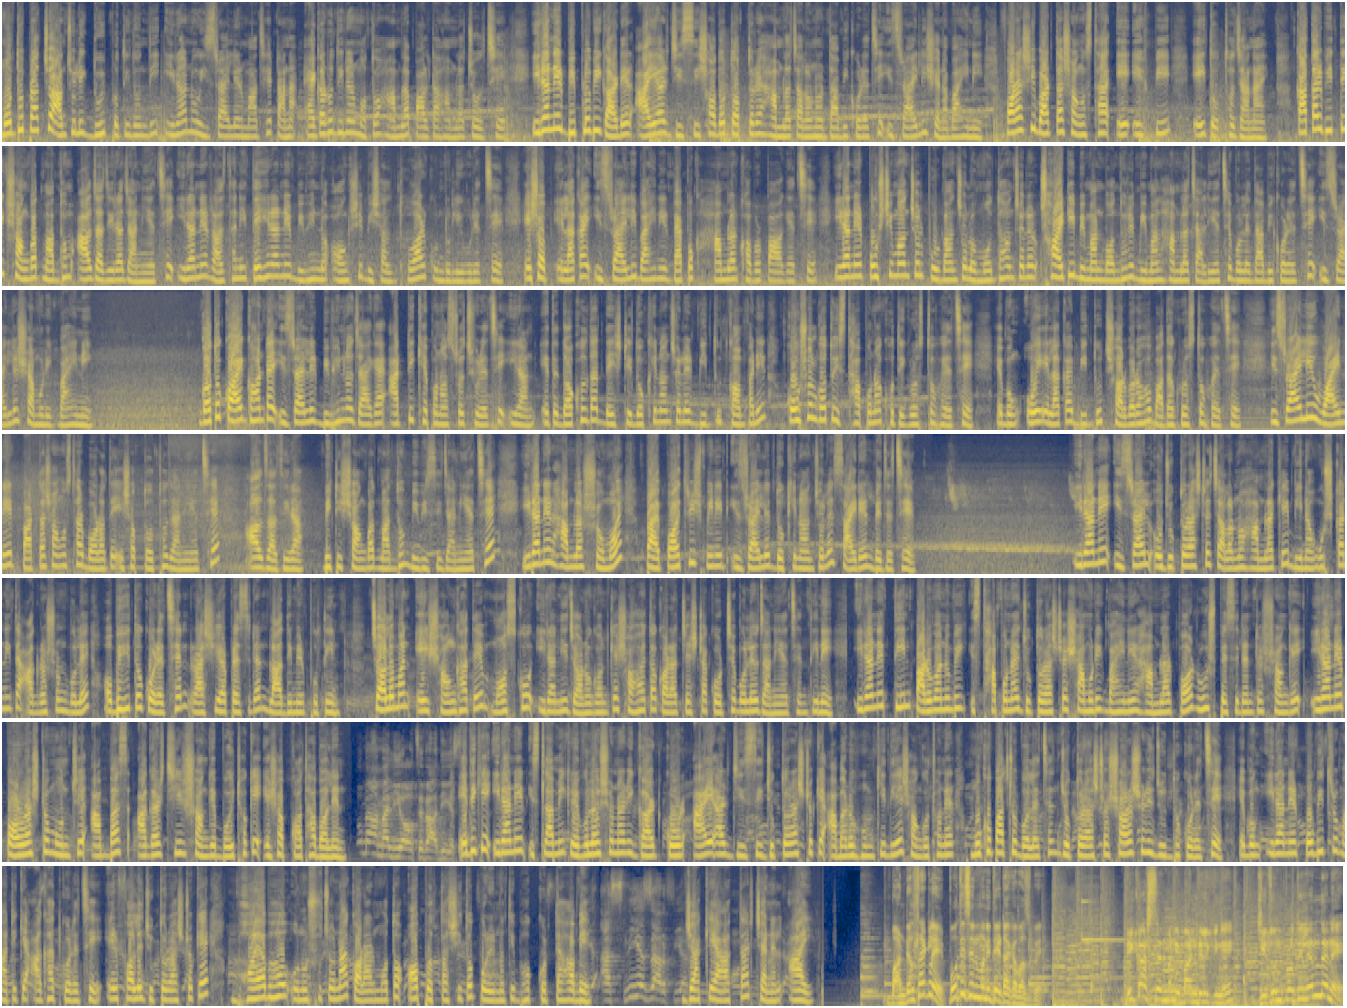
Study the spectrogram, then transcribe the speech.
মধ্যপ্রাচ্য আঞ্চলিক দুই প্রতিদ্বন্দ্বী ইরান ও ইসরায়েলের মাঝে টানা এগারো দিনের মতো হামলা, পাল্টা হামলা চলছে। ইরানের বিপ্লবী গার্ডের আইআরজিসি সদর দপ্তরে হামলা চালানোর দাবি করেছে ইসরায়েলি সেনাবাহিনী। ফরাসি বার্তা সংস্থা এএফপি এই তথ্য জানায়। কাতার ভিত্তিক সংবাদ মাধ্যম আল জাজিরা জানিয়েছে, ইরানের রাজধানী তেহরানের বিভিন্ন অংশে বিশাল ধোয়ার কুণ্ডলি উড়েছে। এসব এলাকায় ইসরায়েলি বাহিনীর ব্যাপক হামলার খবর পাওয়া গেছে। ইরানের পশ্চিমাঞ্চল, পূর্বাঞ্চল ও মধ্যাঞ্চলের ছয়টি বিমানবন্দরে বিমান হামলা চালিয়েছে বলে দাবি করেছে ইসরায়েলের সামরিক বাহিনী। গত কয়েক ঘন্টায় ইসরায়েলের বিভিন্ন জায়গায় আটটি ক্ষেপণাস্ত্র ছুড়েছে ইরান। এতে দখলদার দেশটি দক্ষিণাঞ্চলের বিদ্যুৎ কোম্পানির কৌশলগত স্থাপনা ক্ষতিগ্রস্ত হয়েছে এবং ওই এলাকায় বিদ্যুৎ সরবরাহ বাধাগ্রস্ত হয়েছে। ইসরায়েলি ওয়াইনেট বার্তা সংস্থার বরাতে এসব তথ্য জানিয়েছে আল জাজিরা। ব্রিটিশ সংবাদ মাধ্যম বিবিসি জানিয়েছে, ইরানের হামলার সময় প্রায় ৩৫ মিনিট ইসরায়েলের দক্ষিণাঞ্চলে সাইরেন বেজেছে। ইরানে ইসরায়েল ও যুক্তরাষ্ট্রে চালানো হামলাকে বিনা উস্কানিতে আগ্রাসন বলে অভিহিত করেছেন রাশিয়ার প্রেসিডেন্ট ভ্লাদিমির পুতিন। চলমান এই সংঘাতে মস্কো ইরানি জনগণকে সহায়তা করার চেষ্টা করছে বলেও জানিয়েছেন তিনি। ইরানের তিন পারমাণবিক স্থাপনায় যুক্তরাষ্ট্রের সামরিক বাহিনীর হামলার পর রুশ প্রেসিডেন্টের সঙ্গে ইরানের পররাষ্ট্রমন্ত্রী আব্বাস আগারচির সঙ্গে বৈঠকে এসব কথা বলেন। এদিকে ইরানের Islamic revolutionary guard corps IRGC যুক্তরাষ্ট্রকে আবারও হুমকি দিয়ে সংগঠনের মুখপাত্র বলেছেন যুক্তরাষ্ট্র সরাসরি যুদ্ধ করেছে এবং ইরানের পবিত্র মাটিকে আঘাত করেছে। এর ফলে যুক্তরাষ্ট্রকে ভয়াবহ অনুসূচনা করার মতো অপ্রত্যাশিত পরিণতি ভোগ করতে হবে। Zakia Akter channel I. Bundle থাকলে প্রতি সিনেমানিতে টাকা বাঁচবে। বিকাশ সেনমানি বান্ডিল কিনে জিতুন প্রতি লেনদেনে।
